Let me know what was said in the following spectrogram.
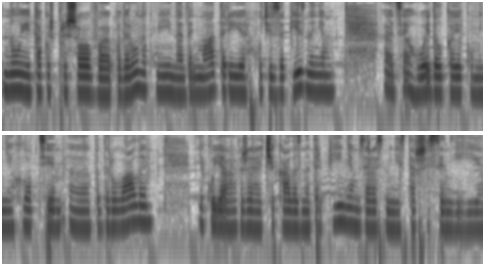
Ну і також прийшов е, подарунок мій на День матері, хоч із запізненням. Е, Це гойдалка, яку мені хлопці е, подарували, яку я вже чекала з нетерпінням. Зараз мені старший син її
